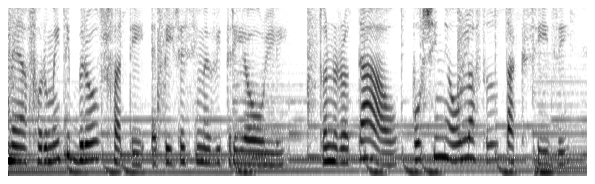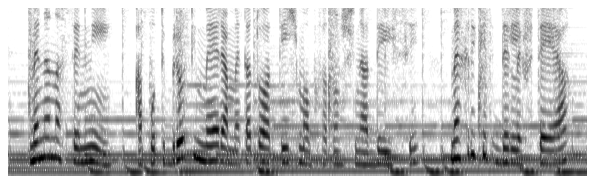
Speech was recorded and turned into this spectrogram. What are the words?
Με αφορμή την πρόσφατη επίθεση με βιτριόλι, τον ρωτάω πώς είναι όλο αυτό το ταξίδι με έναν ασθενή από την πρώτη μέρα μετά το ατύχημα που θα τον συναντήσει μέχρι και την τελευταία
